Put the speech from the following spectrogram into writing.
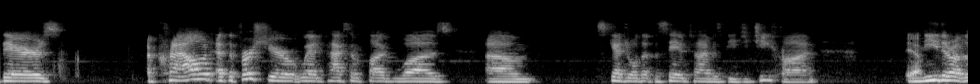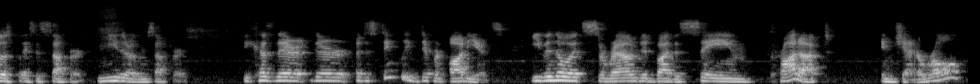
there's a crowd at the first year when PAX Unplugged was um, scheduled at the same time as BGG Yep. Neither of those places suffered. Neither of them suffered because they're they're a distinctly different audience. Even though it's surrounded by the same product in general,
